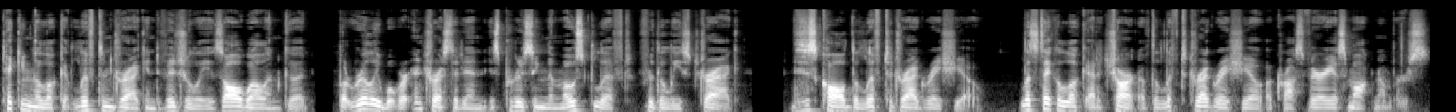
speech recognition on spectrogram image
Taking a look at lift and drag individually is all well and good, but really what we're interested in is producing the most lift for the least drag. This is called the lift to drag ratio. Let's take a look at a chart of the lift to drag ratio across various Mach numbers.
